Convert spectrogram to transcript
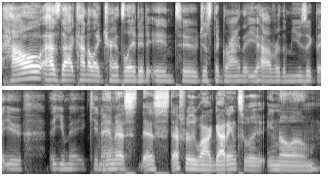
how has that kind of like translated into just the grind that you have or the music that you that you make? You know, and that's that's that's really why I got into it. You know, um,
